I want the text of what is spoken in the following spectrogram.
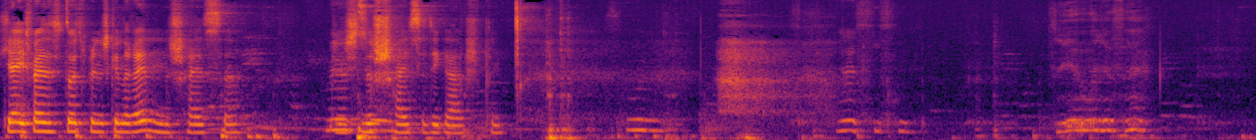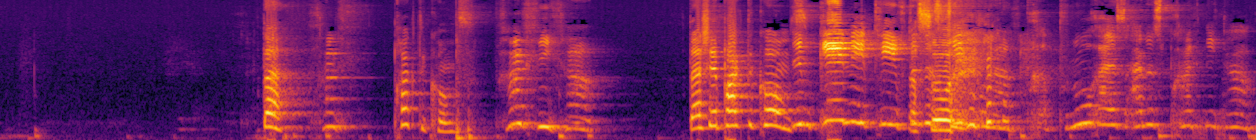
Ja, ich weiß nicht, Deutsch bin ich generell eine Scheiße. Bin ich eine Scheiße, Digga. Ich bin. Da! Praktikums. Praktika. Da steht Praktikums. Im Genitiv, das so. ist Singular. Plural ist alles Praktika.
